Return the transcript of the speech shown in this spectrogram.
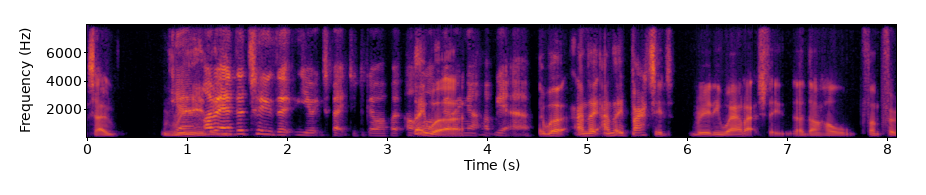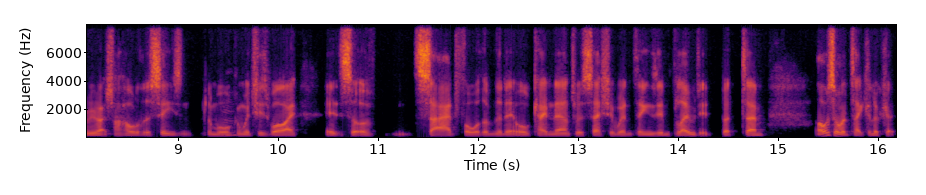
so really, Yeah. I mean, the two that you expected to go up are They were. going up. Yeah. They were, and they and they batted really well actually. The, the whole, for pretty much the whole of the season, The Glamorgan, which is why it's sort of sad for them that it all came down to a session when things imploded. But um, I also want to take a look at,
